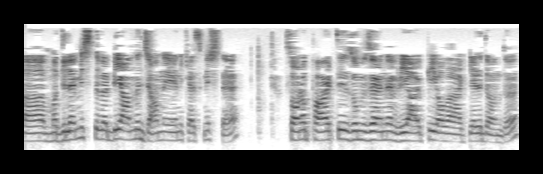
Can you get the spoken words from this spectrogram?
uh, madilemişti ve bir anda canlı yayını kesmişti. Sonra parti Zoom üzerine VIP olarak geri döndü.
